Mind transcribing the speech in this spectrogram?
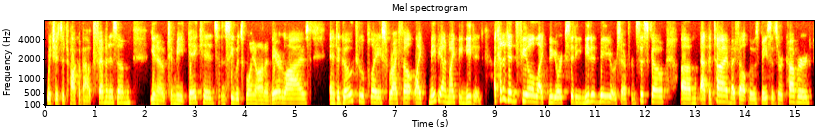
which is to talk about feminism, you know, to meet gay kids and see what's going on in their lives, and to go to a place where I felt like maybe I might be needed. I kind of didn't feel like New York City needed me or San Francisco um, at the time. I felt those bases are covered.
